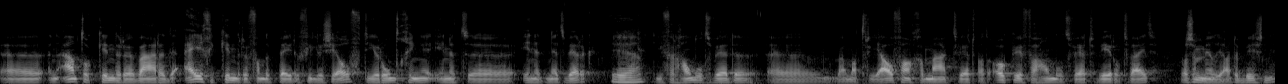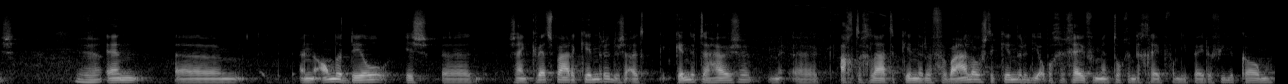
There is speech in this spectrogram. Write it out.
eh, een aantal kinderen waren de eigen kinderen van de pedofielen zelf, die rondgingen in het, eh, in het netwerk Ja. die verhandeld werden, eh, waar materiaal van gemaakt werd, wat ook weer verhandeld werd wereldwijd. Het was een miljardenbusiness. ja. En ehm, een ander deel is, eh, zijn kwetsbare kinderen, dus uit kindertehuizen, eh, achtergelaten kinderen, verwaarloosde kinderen, die op een gegeven moment toch in de greep van die pedofielen komen.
